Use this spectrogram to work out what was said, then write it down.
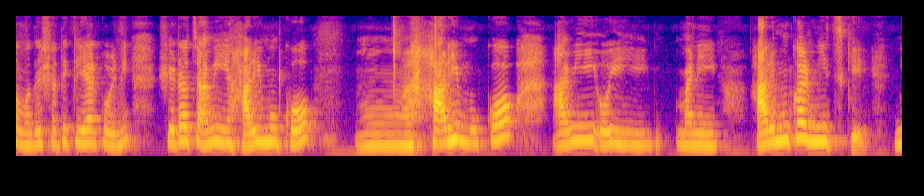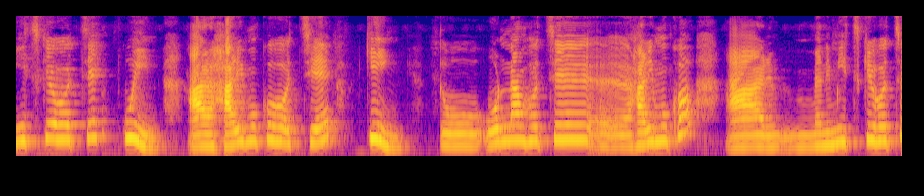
তোমাদের সাথে ক্লিয়ার করে নিই। সেটা হচ্ছে আমি হাড়িমুখো হাড়িমুখো, আমি ওই মানে হাড়িমুখ আর মিচকে মিচকে হচ্ছে কুইন আর হাড়িমুখো হচ্ছে কিং তো ওর নাম হচ্ছে হাড়িমুখো আর মানে মিচকে হচ্ছে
